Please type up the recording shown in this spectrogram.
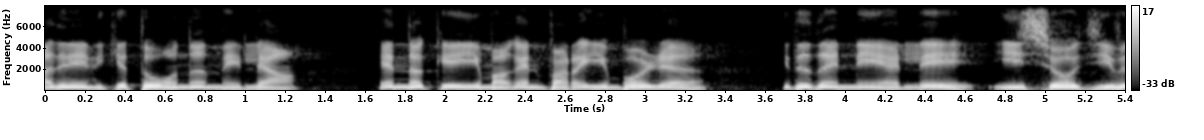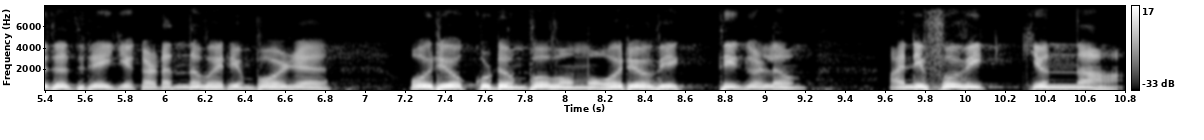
അതിനെനിക്ക് തോന്നുന്നില്ല. എന്നൊക്കെ ഈ മകൻ പറയുമ്പോൾ ഇത് തന്നെയല്ലേ ഈശോ ജീവിതത്തിലേക്ക് കടന്നു വരുമ്പോൾ ഓരോ കുടുംബവും ഓരോ വ്യക്തികളും അനുഭവിക്കുന്ന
